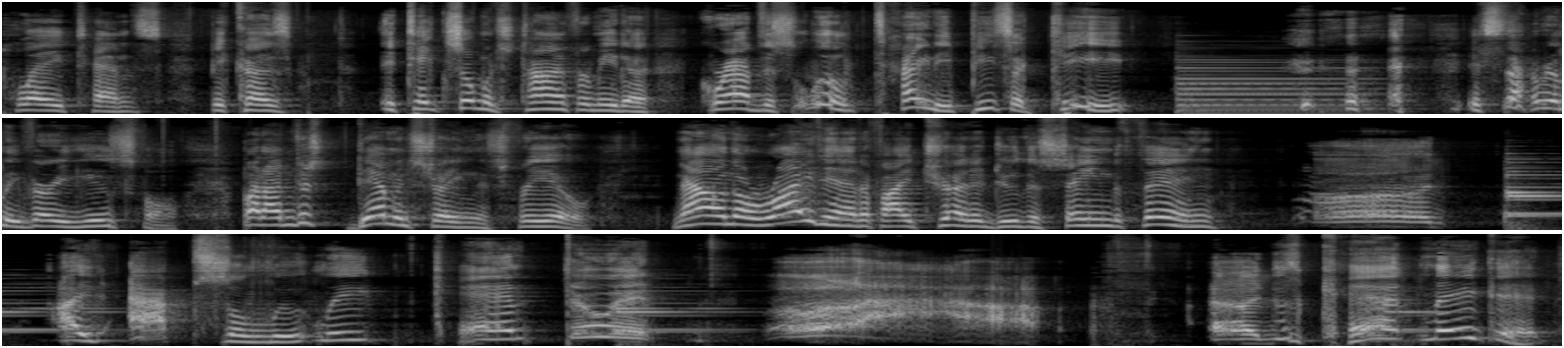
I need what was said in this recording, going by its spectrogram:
play tenths because it takes so much time for me to grab this little tiny piece of key it's not really very useful, but I'm just demonstrating this for you. Now on the right hand, if I try to do the same thing, uh, I absolutely can't do it. Uh, I just can't make it.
